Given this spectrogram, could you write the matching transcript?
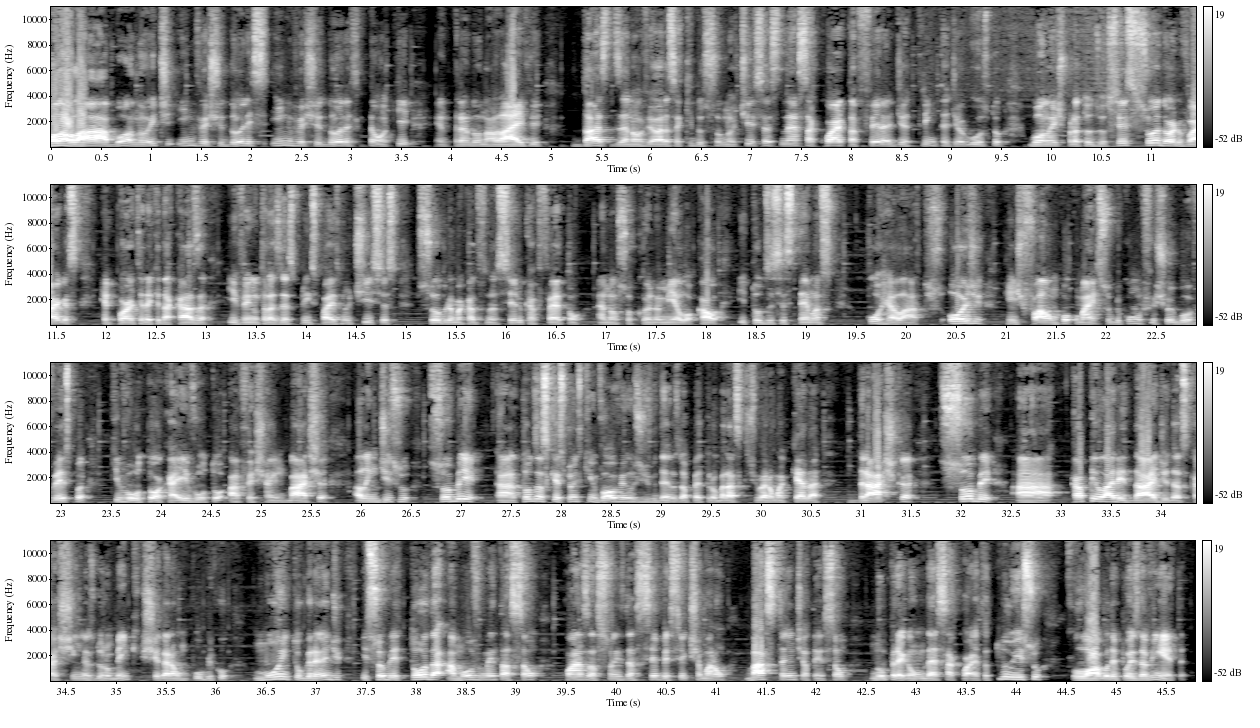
Olá, olá, boa noite, investidores e investidoras que estão aqui entrando na live das 19 horas aqui do Sul Notícias, nessa quarta-feira, dia 30 de agosto. Boa noite para todos vocês. Sou Eduardo Vargas, repórter aqui da casa, e venho trazer as principais notícias sobre o mercado financeiro que afetam a nossa economia local e todos esses temas correlatos. Hoje a gente fala um pouco mais sobre como fechou o Ibovespa, que voltou a cair, voltou a fechar em baixa, Além disso, sobre ah, todas as questões que envolvem os dividendos da Petrobras, que tiveram uma queda drástica, sobre a capilaridade das caixinhas do Nubank, que chegaram a um público muito grande, e sobre toda a movimentação com as ações da CVC, que chamaram bastante atenção no pregão dessa quarta. Tudo isso logo depois da vinheta.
